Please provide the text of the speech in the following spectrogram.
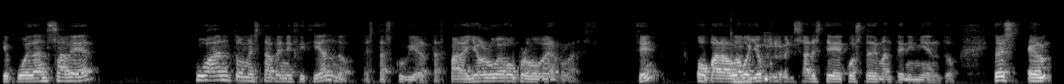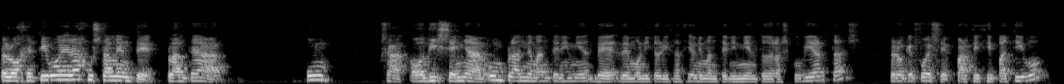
que puedan saber cuánto me está beneficiando estas cubiertas para yo luego promoverlas. ¿Sí? o para luego yo compensar este coste de mantenimiento. Entonces, el, objetivo era justamente plantear un, o, diseñar un plan de, mantenimiento, de, monitorización y mantenimiento de las cubiertas, pero que fuese participativo,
